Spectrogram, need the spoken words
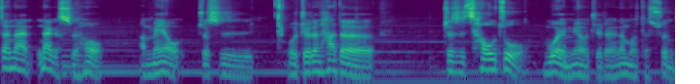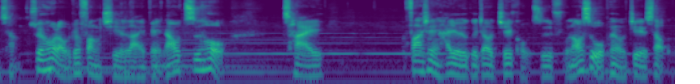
在那那个时候。啊，没有，就是我觉得它的就是操作，我也没有觉得那么的顺畅，所以后来我就放弃了 Line Pay，然后之后才发现还有一个叫接口支付，然后是我朋友介绍的，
